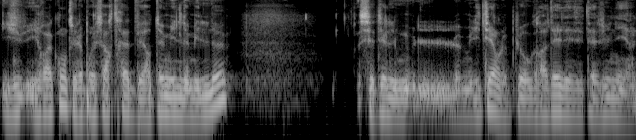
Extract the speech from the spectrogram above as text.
il, raconte, il a pris sa retraite vers 2000-2002. C'était le, militaire le plus haut gradé des États-Unis. Hein,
